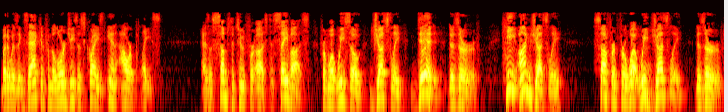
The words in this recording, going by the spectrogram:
But it was exacted from the Lord Jesus Christ in our place as a substitute for us to save us from what we so justly did deserve. He unjustly suffered for what we justly deserved.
